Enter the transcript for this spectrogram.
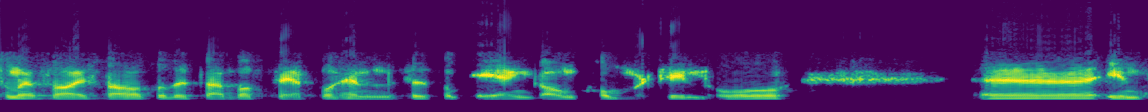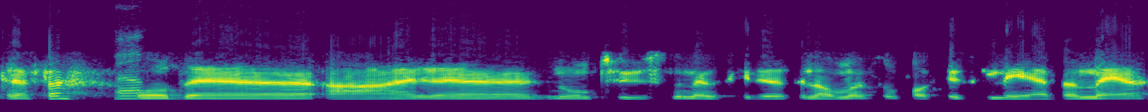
som jeg sa i stad, at dette er basert på hendelser som en gang kommer til å eh, inntreffe. Ja. Og det er eh, noen tusen mennesker i dette landet som faktisk lever med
